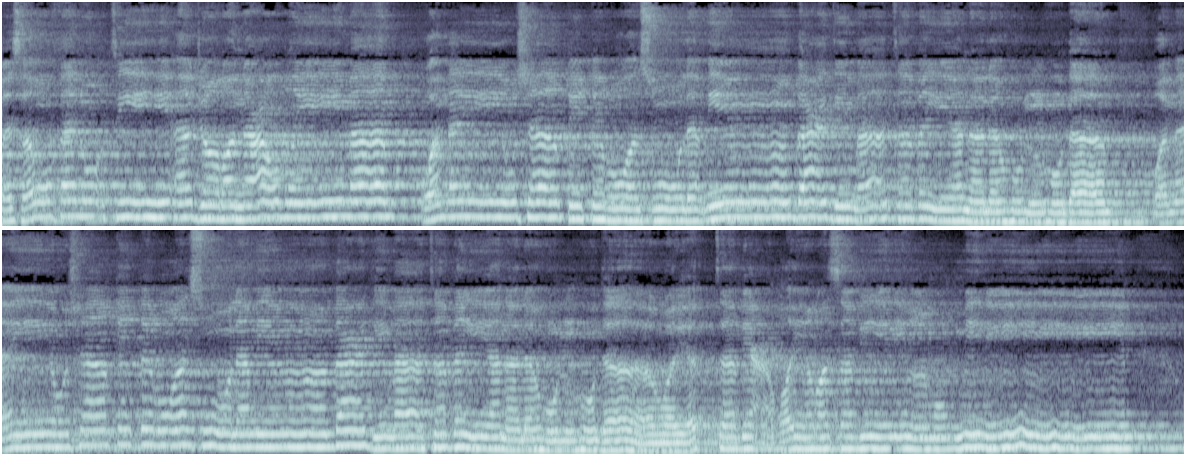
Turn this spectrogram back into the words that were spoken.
فسوف نؤتيه أجرا عظيما. ومن يشاقق الرسول من بعد ما تبين له الهدى. ومن يشاقق الرسول من بعد ما تبين له الهدى. ويتبع غير سبيل المؤمنين.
